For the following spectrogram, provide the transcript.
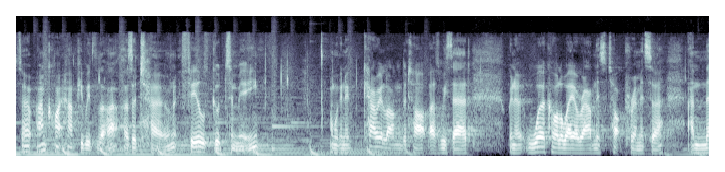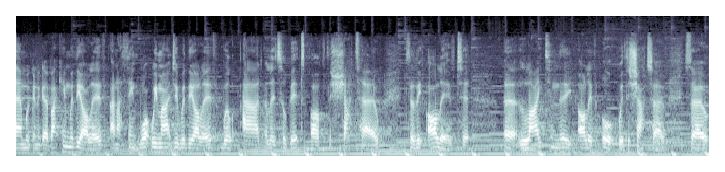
So I'm quite happy with that as a tone. It feels good to me. And we're going to carry along the top, as we said. We're going to work all the way around this top perimeter, and then we're going to go back in with the olive. And I think what we might do with the olive, we'll add a little bit of the chateau to the olive to uh, lighten the olive up with the chateau. So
